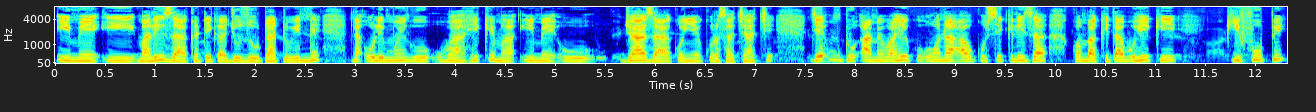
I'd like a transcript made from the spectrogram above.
imeimaliza katika juzu tatu nne na ulimwengu wa hikima imeujaza kwenye kurasa chache. Je mtu amewahi kuona au kusikiliza kwamba kitabu hiki kifupi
